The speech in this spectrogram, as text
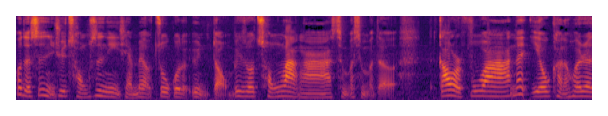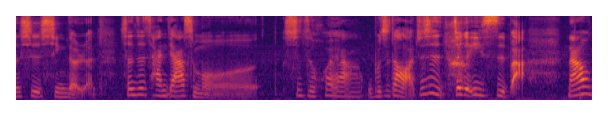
或者是你去从事你以前没有做过的运动，比如说冲浪啊什么什么的，高尔夫啊，那也有可能会认识新的人，甚至参加什么狮子会啊，我不知道啊，就是这个意思吧。然后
